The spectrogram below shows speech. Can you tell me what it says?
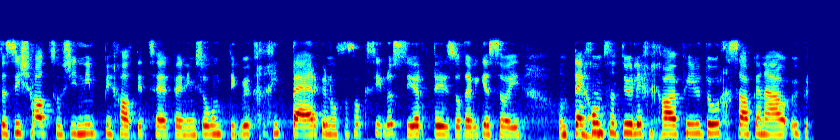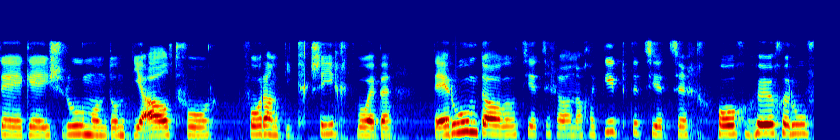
das ist halt so, sie nimmt mich halt jetzt eben im Sonntag wirklich in die Berge auf von Xylosirtis oder wie so. Und dann kommt es natürlich, ich habe viel Durchsagen auch über den ägäischen Raum und, und die alte vor, vorantike Geschichte, wo eben der Raum da zieht sich auch nach Ägypten, zieht sich hoch, höher rauf.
